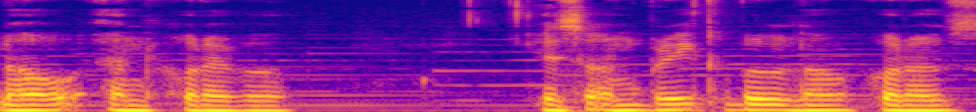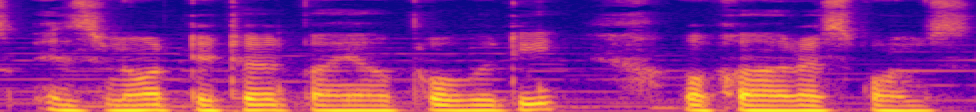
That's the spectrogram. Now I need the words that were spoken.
now, and forever. His unbreakable love for us is not deterred by our poverty or our response.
